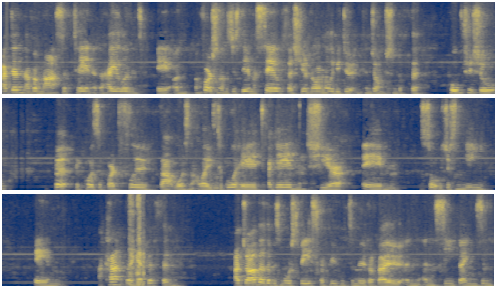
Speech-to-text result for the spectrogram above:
I, didn't have a massive tent at the Highland. Uh, unfortunately, I was just there myself this year. Normally, we do it in conjunction with the poultry show, but because of bird flu, that wasn't allowed to go ahead again this year. Um, so it was just me. Um, I can't bring everything. I'd rather there was more space for people to move about and, and see things and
